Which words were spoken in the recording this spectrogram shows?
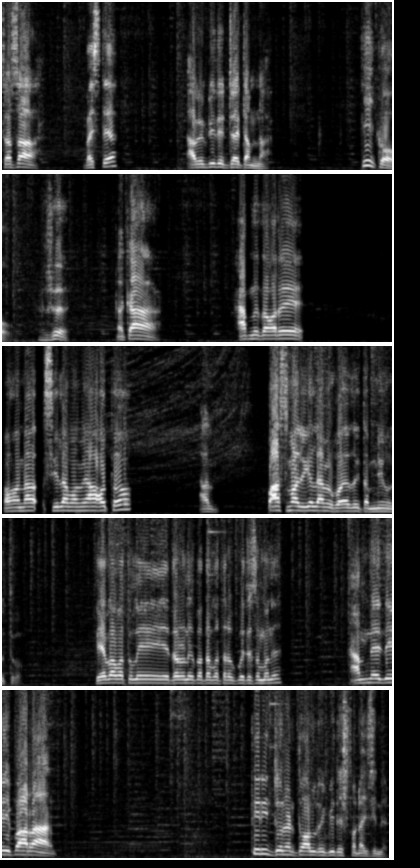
চাচা বাইসতে আমি বিদেশ যাইতাম না। কি কও? যে কাকা আপনি তো আমারে আ- ছিলাম আমি আহত আর পাঁচ মাস গেলে আমি হয়ে যাইতাম নিহত। কে বাবা তুমি এ ধরনের কথাবার্তা কইতেছো মানে? আপনি যে পাড়ার তিরিশ জনের দল বিদেশ পাঠাইছিলেন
